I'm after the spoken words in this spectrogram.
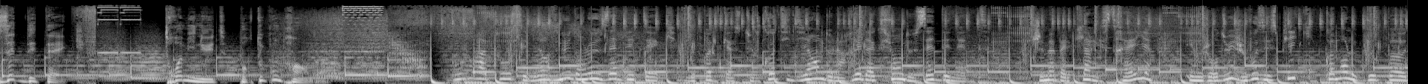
ZDTech. 3 minutes pour tout comprendre. Bonjour à tous et bienvenue dans le ZDTech, le podcast quotidien de la rédaction de ZDNet. Je m'appelle Clarisse Trey et aujourd'hui je vous explique comment le biopod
